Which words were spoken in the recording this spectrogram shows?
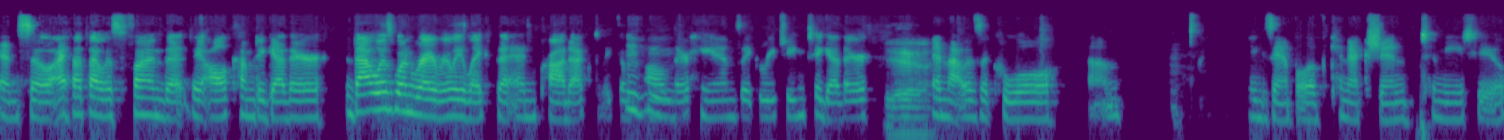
And so I thought that was fun that they all come together. That was one where I really liked the end product, like of all Mhm. their hands like reaching together. Yeah. And that was a cool um, example of connection to me too.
